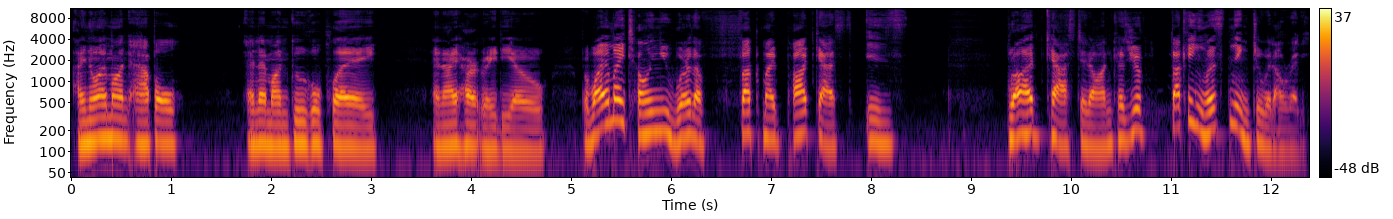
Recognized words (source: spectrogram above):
I know I'm on Apple and I'm on Google Play and iHeartRadio. But why am I telling you where the fuck my podcast is broadcasted on? Because you're fucking listening to it already.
